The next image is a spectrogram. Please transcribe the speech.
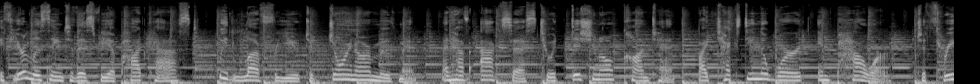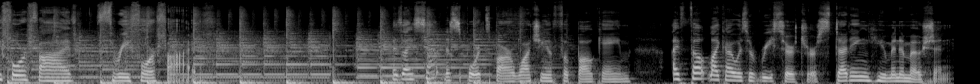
If you're listening to this via podcast, we'd love for you to join our movement and have access to additional content by texting the word empower to 345 345. As I sat in a sports bar watching a football game, I felt like I was a researcher studying human emotion.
